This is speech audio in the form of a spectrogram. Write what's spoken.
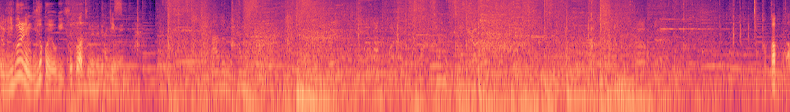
여기 이블린 무조건 여기 있을 것 같은데 내 느낌에. 아깝다.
